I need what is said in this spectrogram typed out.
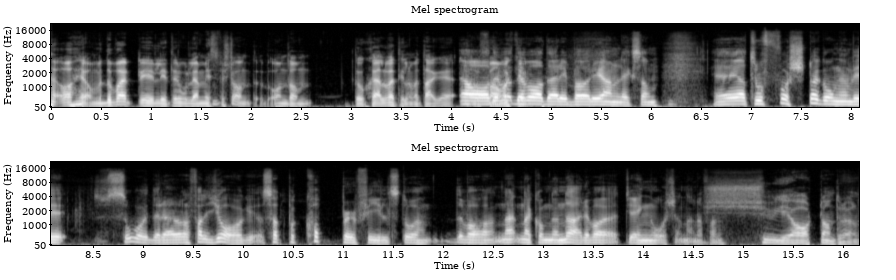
ja, ja, men då var det ju lite roliga missförstånd om de då själva till och med taggade? Ja, det var, det var där i början liksom. Eh, jag tror första gången vi såg det där, i alla fall jag, satt på Copperfields då. Det var, när, när kom den där? Det var ett gäng år sedan i alla fall. 2018 tror jag.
